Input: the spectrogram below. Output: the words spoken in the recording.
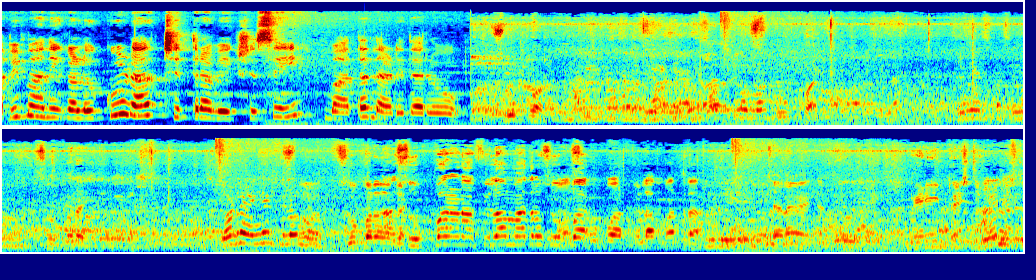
ಅಭಿಮಾನಿಗಳು ಕೂಡ ಚಿತ್ರ ವೀಕ್ಷಿಸಿ ಮಾತನಾಡಿದರು. ಸೂಪರ್. ಸೂಪರ್. ಸೂಪರ್ ಆಗಿದೆ. ಫಿಲಮ್ ಸೂಪರ್ ಅಣ್ಣ ಫಿಲಮ್ ಮಾತ್ರ ಸೂಪರ್. ಸೂಪರ್ ಫಿಲಮ್ ಮಾತ್ರ. ಏನು ಇಷ್ಟ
